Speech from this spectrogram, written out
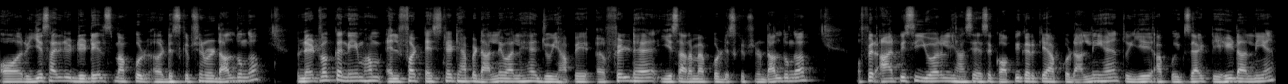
और ये सारी डिटेल्स मैं आपको डिस्क्रिप्शन में डाल दूँगा। तो नेटवर्क का नेम हम एल्फा टेस्टनेट यहाँ पे डालने वाले हैं, जो यहाँ पे फ़ील्ड है, ये सारा मैं आपको डिस्क्रिप्शन में डाल दूँगा। और फिर R P C U R L यहाँ से ऐसे कॉपी करके आपको डालनी है तो ये आपको एग्जैक्ट यही डालनी है।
